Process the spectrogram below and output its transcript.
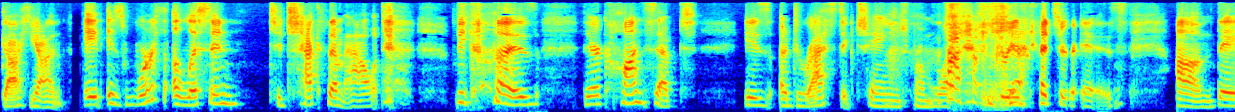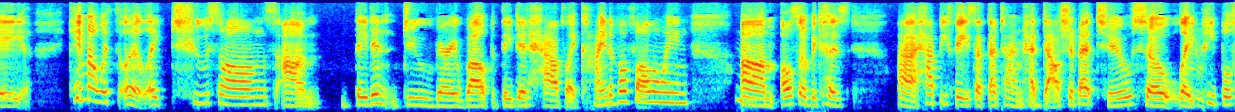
Gahyun. It is worth a listen to check them out because their concept is a drastic change from what Dreamcatcher is. Um, they came out with uh, like two songs. Um, they didn't do very well, but they did have like kind of a following. Um, also because uh, Happy Face at that time had Dalshabet too, so like Mm. people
